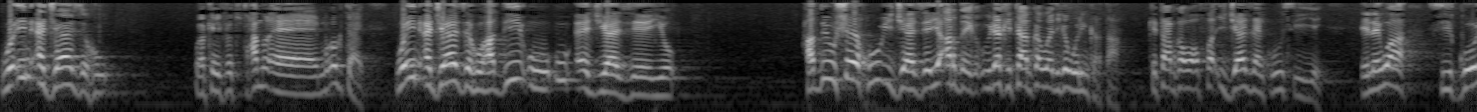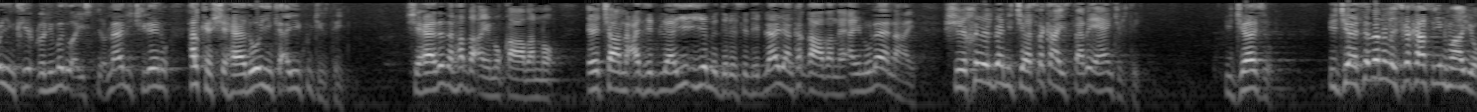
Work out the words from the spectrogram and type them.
Wain ajaazahu waa kayfiyatu taxamul ma og tahay? Wain ajaazahu haddii uu u ijaazeeyo haddii uu sheekhu u ijaazeeyo ardayga uu yidhaha kitaabka waad iga warin kartaa. Kitaabka waa ijaazan kuu siiyey. Ile waa siiqooyinkii culimadu ay isticmaali jireen halkan shahaadooyinka ayay ku jirtay shahaadadan hadda aynu qaadano ee jaamacad heblaaye iyo madrasad heblaayan ka qaadanay aynu leenahay sheekh hebel baan ka haystaa bay ahaan jirtay. Ijaazo ijaasadana layska kaa siin maayo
